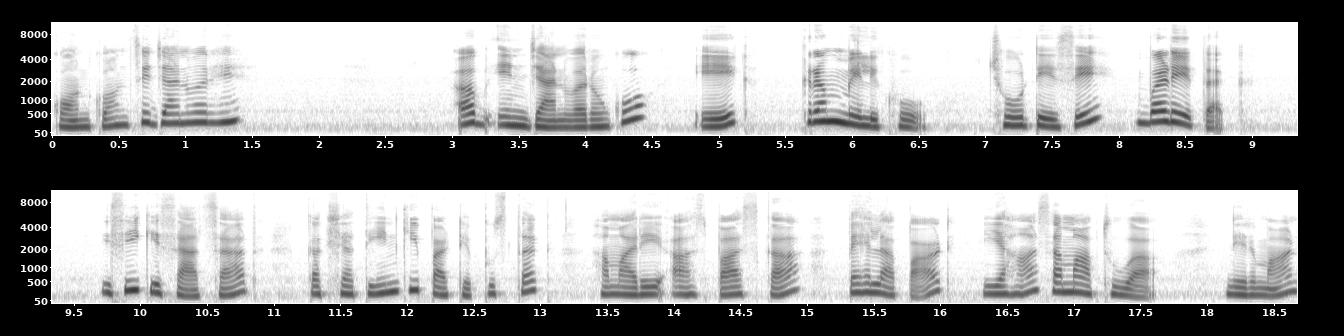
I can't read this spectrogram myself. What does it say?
कौन कौन से जानवर हैं? अब इन जानवरों को एक क्रम में लिखो, छोटे से बड़े तक। इसी के साथ साथ कक्षा तीन की पाठ्य पुस्तक हमारे आसपास का पहला पाठ यहाँ समाप्त हुआ। निर्माण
